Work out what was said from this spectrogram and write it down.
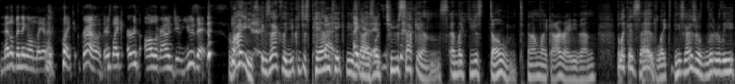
metal bending only. And I'm like, bro, there's like earth all around you. Use it. right, exactly. You could just pancake these guys in like two seconds, and like you just don't. And I'm like, alrighty then. But like I said, like these guys are literally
